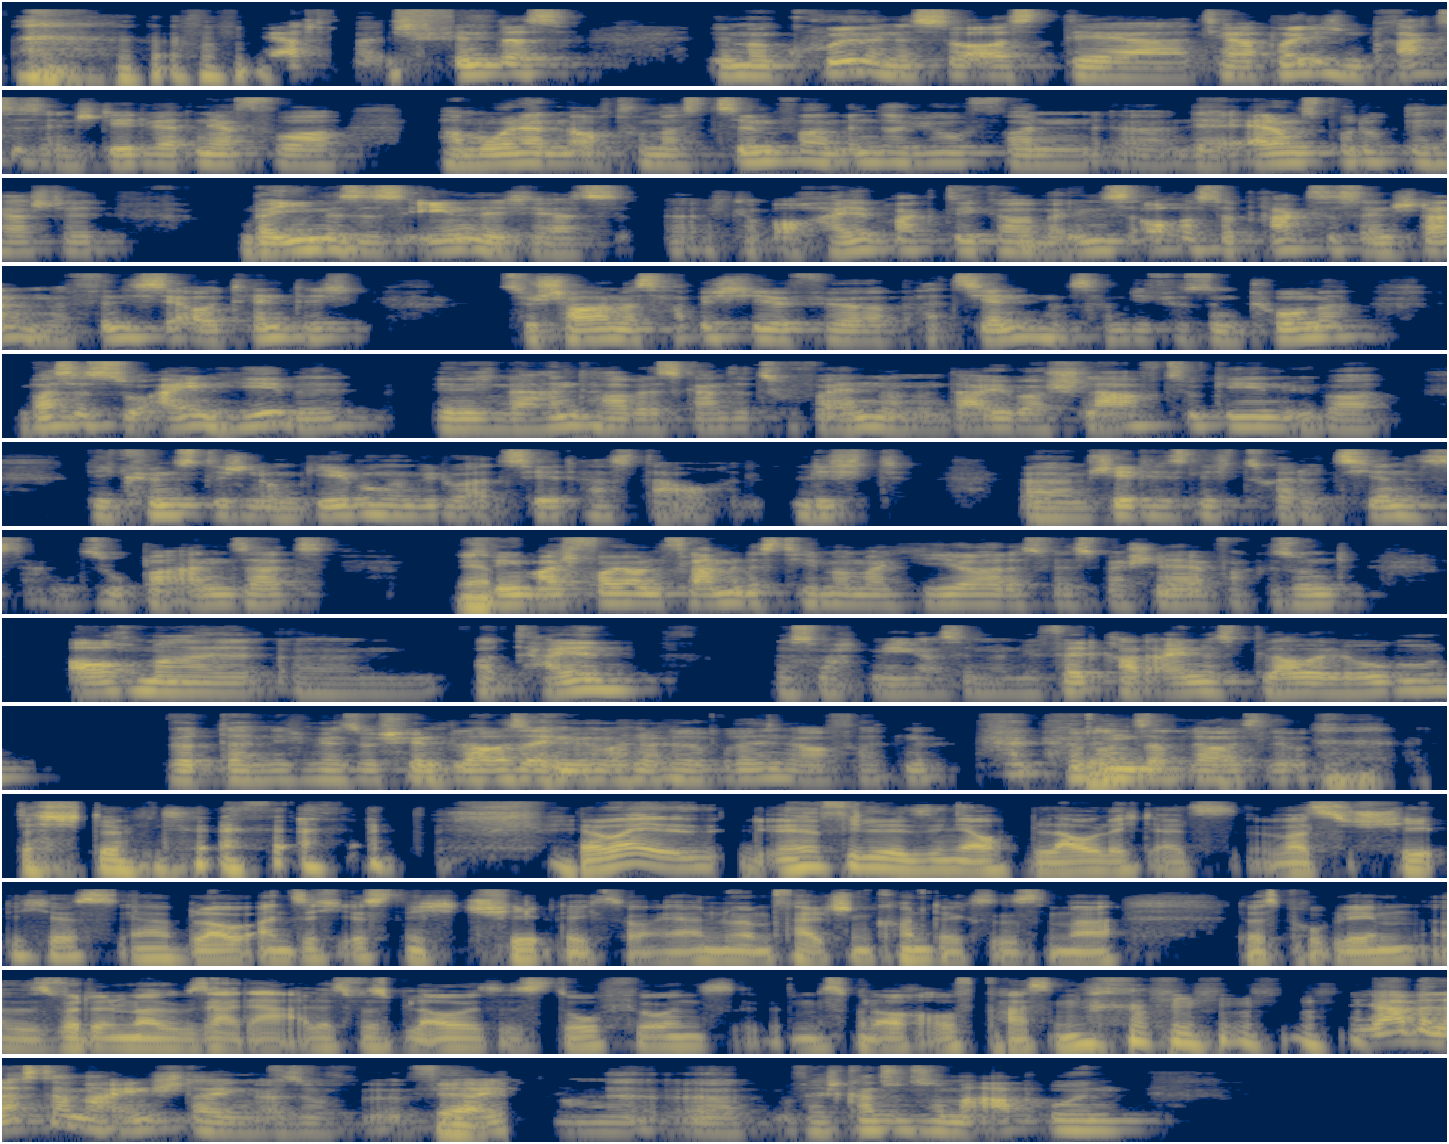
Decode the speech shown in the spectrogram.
Ja, ich finde das, immer cool, wenn es so aus der therapeutischen Praxis entsteht. Wir hatten ja vor ein paar Monaten auch Thomas Zimpfer im Interview von äh, der Erdungsprodukte herstellt. Und bei ihm ist es ähnlich. Er ist, äh, ich glaube, auch Heilpraktiker. Bei ihm ist es auch aus der Praxis entstanden. Da finde ich sehr authentisch zu schauen, was habe ich hier für Patienten, was haben die für Symptome, was ist so ein Hebel, den ich in der Hand habe, das Ganze zu verändern und da über Schlaf zu gehen, über die künstlichen Umgebungen, wie du erzählt hast, da auch Licht, ähm, schädliches Licht zu reduzieren, ist ein super Ansatz. Deswegen war ich Feuer und Flamme das Thema mal hier, dass wir es bei Schnell einfach gesund auch mal ähm, verteilen. Das macht mega Sinn. Und mir fällt gerade ein, das blaue Logo wird dann nicht mehr so schön blau sein, wenn man eure Brillen auf hat. Ne? Unser blaues Logo. Das stimmt. ja, weil ne, viele sehen ja auch Blaulicht als was Schädliches. Ja, Blau an sich ist nicht schädlich so. Ja, nur im falschen Kontext ist immer das Problem. Also es wird dann immer gesagt, ja, alles was blau ist, ist doof für uns. Da muss man auch aufpassen. ja, aber lass da mal einsteigen. Also äh, vielleicht, ja. mal, äh, vielleicht kannst du uns noch mal abholen,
